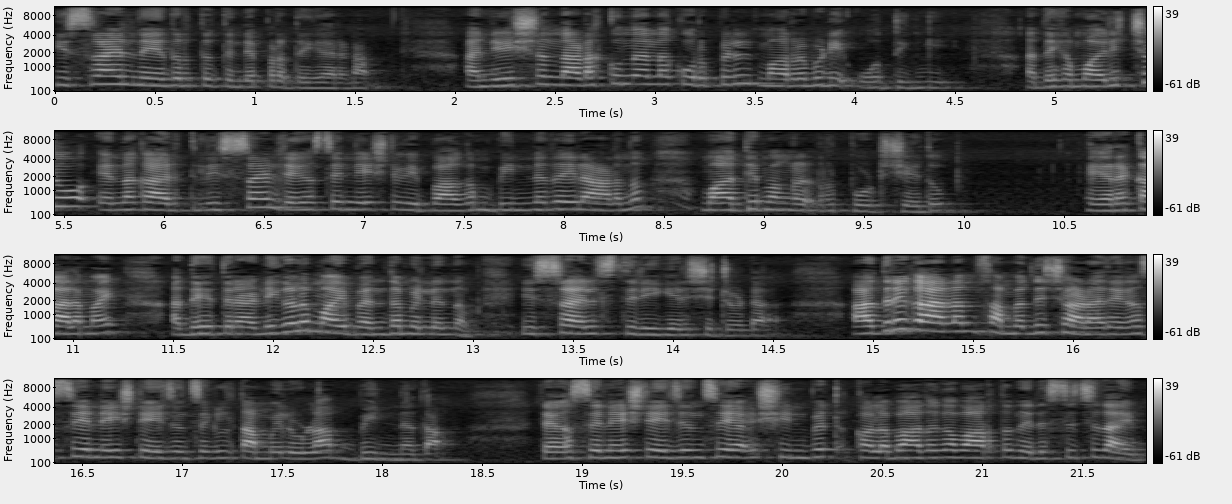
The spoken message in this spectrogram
ഇസ്രായേൽ നേതൃത്വത്തിന്റെ പ്രതികരണം. അന്വേഷണം നടക്കുന്നു എന്ന കുറിപ്പിൽ മറുപടി ഒതുങ്ങി. അദ്ദേഹം മരിച്ചോ എന്ന കാര്യത്തിൽ ഇസ്രായേൽ രഹസ്യാന്വേഷണ വിഭാഗം ഭിന്നതയിലാണെന്നും മാധ്യമങ്ങൾ റിപ്പോർട്ട് ചെയ്തു. ഏറെക്കാലമായി അദ്ദേഹത്തിന് അണികളുമായി ബന്ധമില്ലെന്നും ഇസ്രായേൽ സ്ഥിരീകരിച്ചിട്ടുണ്ട്. അതിന് കാരണം സംബന്ധിച്ചാണ് രഹസ്യാന്വേഷണ ഏജൻസികൾ തമ്മിലുള്ള ഭിന്നത. രഹസ്യാന്വേഷണ ഏജൻസി ഷിൻബിത്ത് കൊലപാതക വാർത്ത നിരസിച്ചതായും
